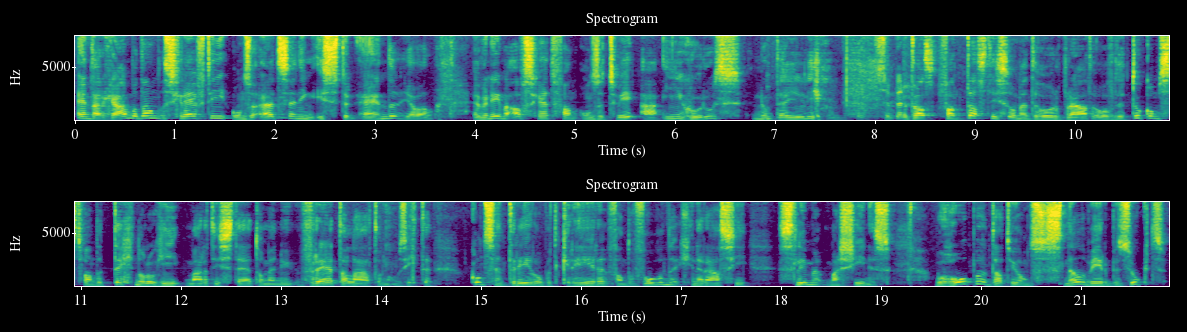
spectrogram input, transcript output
En daar gaan we dan, schrijft hij. Onze uitzending is ten einde, jawel. En we nemen afscheid van onze twee AI-goeroes, noemt hij jullie. Super. Het was fantastisch om hen te horen praten over de toekomst van de technologie, maar het is tijd om hen nu vrij te laten om zich te concentreren op het creëren van de volgende generatie slimme machines. We hopen dat u ons snel weer bezoekt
